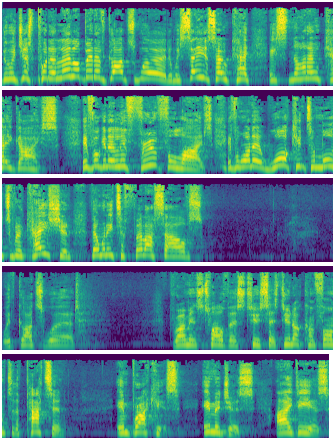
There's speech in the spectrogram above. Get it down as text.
that we just put a little bit of God's word and we say it's okay. It's not okay, guys. If we're going to live fruitful lives, if we want to walk into multiplication, then we need to fill ourselves with God's word. Romans 12, verse 2 says, Do not conform to the pattern, in brackets, images, ideas,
